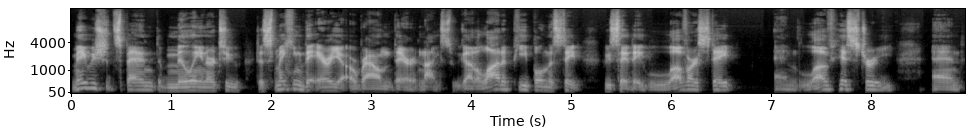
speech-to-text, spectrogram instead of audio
maybe we should spend a million or two just making the area around there nice. We got a lot of people in the state who say they love our state and love history and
